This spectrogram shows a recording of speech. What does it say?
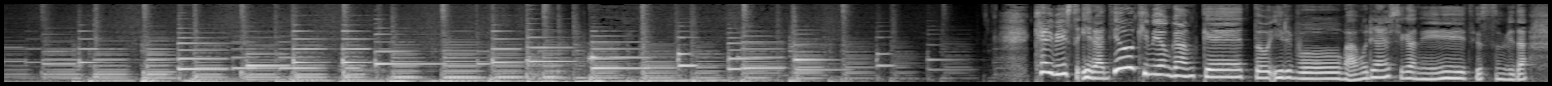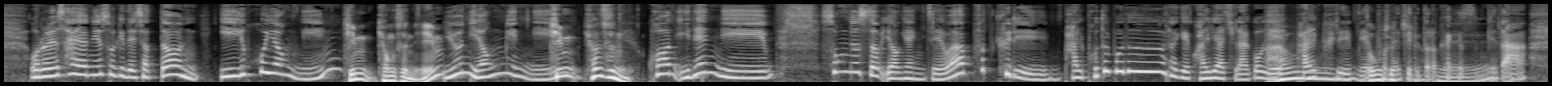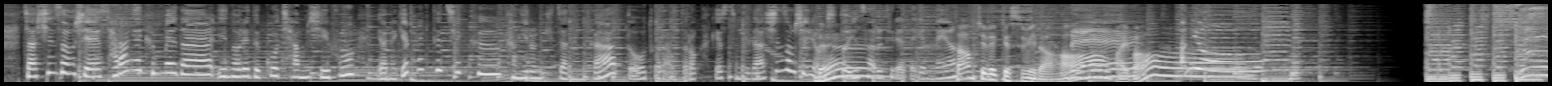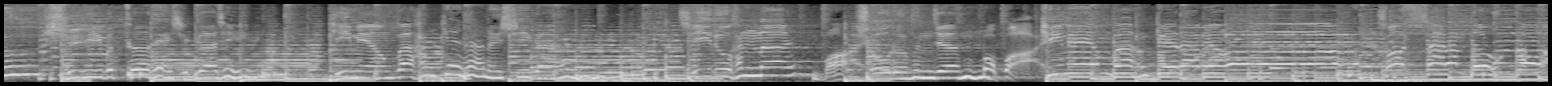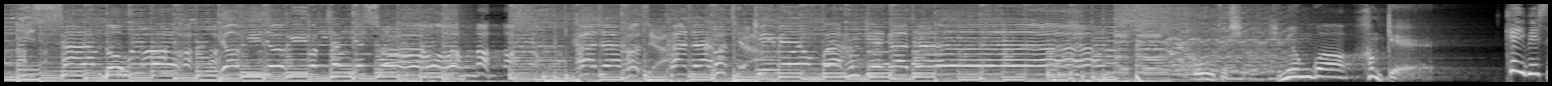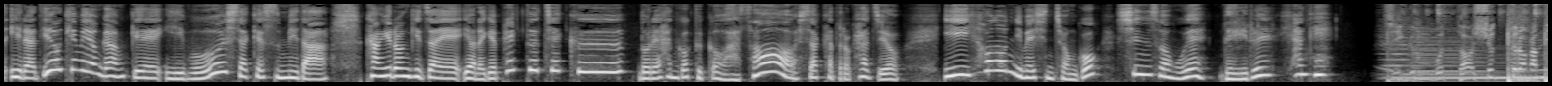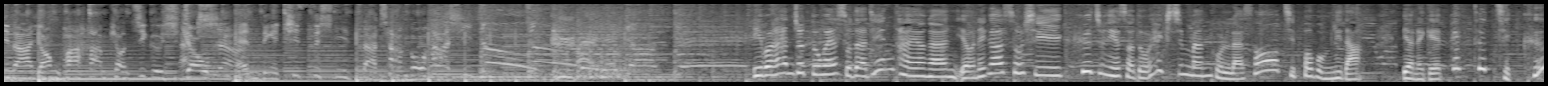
KBS 이라디오 김혜영과 함께 또 1부 마무리할 시간이 됐습니다. 오늘 사연이 소개되셨던 이호영님, 김경수님, 윤영민님, 김현수님, 권인혜님, 속눈썹 영양제와 풋크림, 발 보들보들하게 관리하시라고 예, 아우, 발크림 예, 보내드리도록 네. 하겠습니다. 자, 신성 씨의 사랑의 금메달 이 노래 듣고 잠시 후 연예계 팩트체크 강희론 기자님과 또 돌아오도록 하겠습니다. 신성 씨는 여기서 네. 또 인사를 드려야 되겠네요. 있네요. 다음 주에 뵙겠습니다. 네. 바이바이. 안녕. 2시부터 4시까지 김혜영과 함께하는 시간 지루한 날 Bye. 졸음운전 Bye. 김혜영과 함께라면 저 사람도 웃고 이 사람도 웃고 여기저기 벅장개소 가자 가자 가자, 가자. 김혜영과 함께 KBS 이라디오 김혜영과 함께 2부 시작했습니다. 강일원 기자의 연예계 팩트체크 노래 한 곡 듣고 와서 시작하도록 하죠. 이현호님의 신청곡 신성우의 내일을 향해 지금부터 슛 들어갑니다. 영화 한 편 찍으시죠. 액션. 엔딩에 키스신 있다 참고하시죠. 이번 한 주 동안 쏟아진 다양한 연예가 소식 그 중에서도 핵심만 골라서 짚어봅니다. 연예계 팩트 체크.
